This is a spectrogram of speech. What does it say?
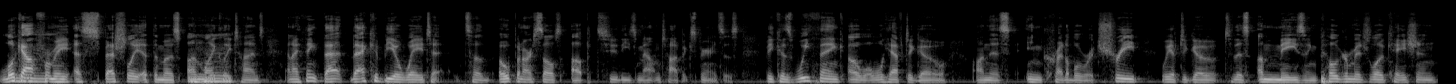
Look out for me mm. especially at the most unlikely mm-hmm. times. And i think that that could be a way to to open ourselves up to these mountaintop experiences. Because we think oh well we have to go on this incredible retreat. We have to go to this amazing pilgrimage location.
